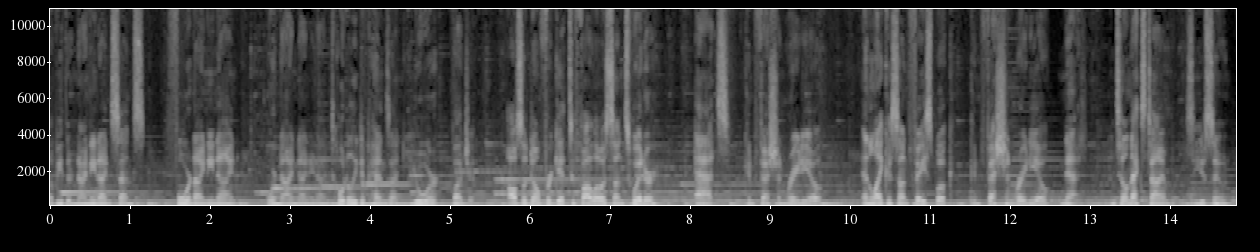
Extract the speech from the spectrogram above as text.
of either 99 cents, 4.99, or 9.99. Totally depends on your budget. Also, don't forget to follow us on Twitter at Confession Radio and like us on Facebook, Confession Radio Net. Until next time, see you soon.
